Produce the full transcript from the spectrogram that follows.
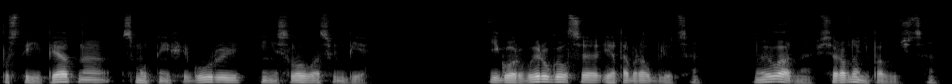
Пустые пятна, смутные фигуры и ни слова о судьбе. Егор выругался и отобрал блюдце. Ну и ладно, все равно не получится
